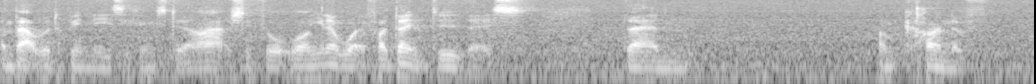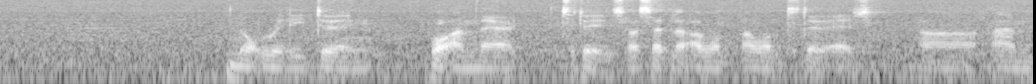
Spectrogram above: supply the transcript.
and that would have been the easy thing to do. I actually thought, well, you know what, if I don't do this, then I'm kind of not really doing what I'm there to do. So I said, look, I want, I want to do it. Uh, and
